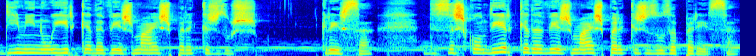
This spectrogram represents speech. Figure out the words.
diminuir cada vez mais para que Jesus cresça, de se esconder cada vez mais para que Jesus apareça.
